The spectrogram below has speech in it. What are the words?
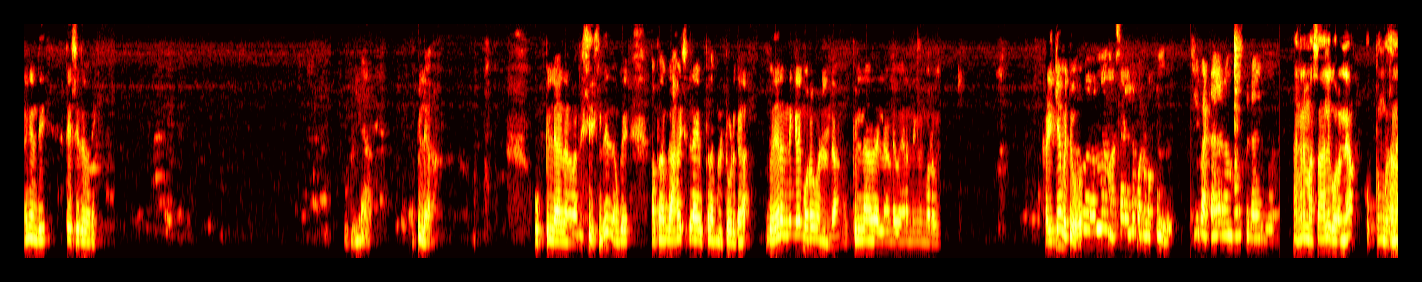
എങ്ങനെയുണ്ട്? ടേസ്റ്റ് ചെയ്ത് പറയും. ഉപ്പില്ല. ഉപ്പില്ല. എന്നാണ് പറഞ്ഞത്. നമുക്ക് അപ്പൊ നമുക്ക് ആവശ്യത്തിനായ ഉപ്പ് നമ്മൾ ഇട്ട് കൊടുക്കണം. വേറെ എന്തെങ്കിലും കുറവുകളുണ്ടോ ഉപ്പില്ലാതെ അല്ലാണ്ട് വേറെ എന്തെങ്കിലും കുറവ് കഴിക്കാൻ പറ്റുമോ വേറെ മസാലയുടെ കുറവൊക്കെ ഉണ്ട് ഇച്ചിരി പട്ട കയറാൻ പറ്റുമോ അങ്ങനെ മസാല കുറഞ്ഞ ഉപ്പും കുറഞ്ഞ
